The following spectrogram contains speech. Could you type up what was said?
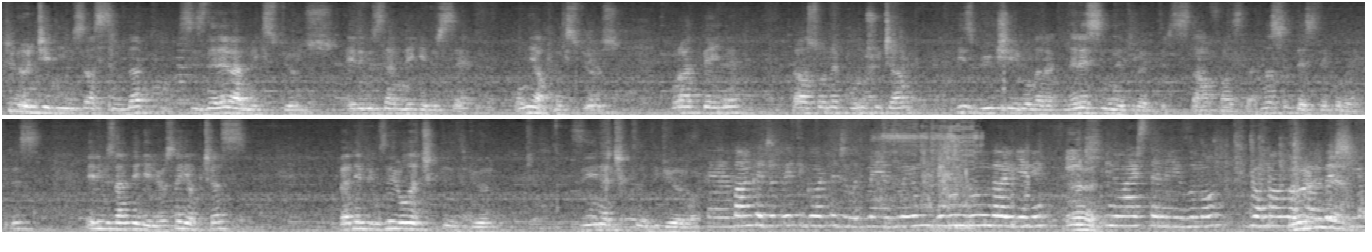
Bütün önceliğimizi aslında sizlere vermek istiyoruz. Elimizden ne gelirse onu yapmak istiyoruz. Murat Bey'le daha sonra konuşacağım. Biz Büyükşehir olarak neresinde durabiliriz daha fazla? Nasıl destek olabiliriz? Elimizden ne geliyorsa yapacağız. Ben hepinize yola çıktığı diliyorum. Zihine çıktığı diliyorum. Ee, Bankacılık ve sigortacılık mezunuyum. Bulunduğum bölgenin ilk Evet. üniversite mezunu. Roman Öyle mi? vatandaşıyım.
